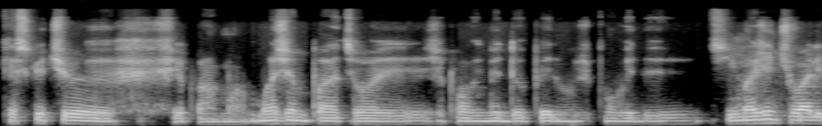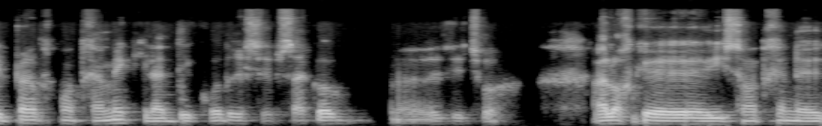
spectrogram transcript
Qu'est-ce que tu veux? Je sais pas, moi. Moi, j'aime pas, tu vois. et J'ai pas envie de me doper, donc j'ai pas envie de. Imagine, tu vas aller perdre contre un mec, qui a des quadriceps, ça comme, euh, tu vois. Alors qu'il s'entraîne euh,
